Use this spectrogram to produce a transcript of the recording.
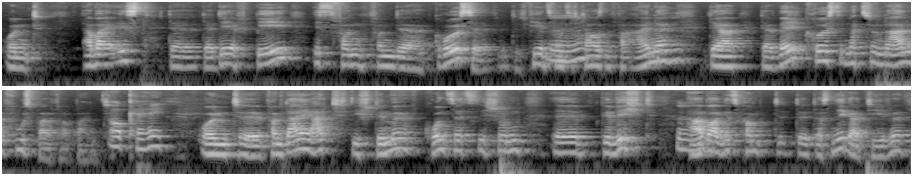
Und, aber er ist, der, der DFB ist von, von der Größe, 24.000 mhm. Vereine, mhm. Der, der weltgrößte nationale Fußballverband. Okay. Und äh, von daher hat die Stimme grundsätzlich schon äh, Gewicht. Mhm. Aber jetzt kommt das Negative.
